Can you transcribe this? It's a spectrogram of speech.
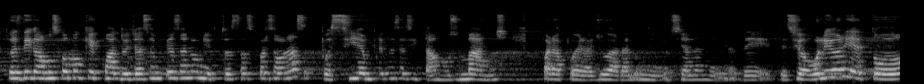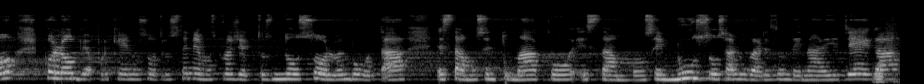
Entonces digamos como que cuando ya se empiezan a unir todas estas personas, pues siempre necesitamos manos para poder ayudar a los niños y a las niñas de, de Ciudad Bolívar y de todo Colombia, porque nosotros tenemos proyectos no solo en Bogotá, estamos en Tumaco, estamos en Musos, a lugares donde nadie llega,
